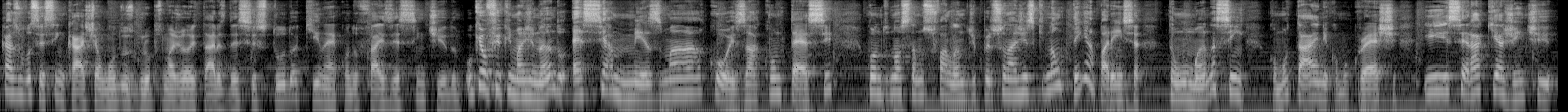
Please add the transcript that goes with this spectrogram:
caso você se encaixe em algum dos grupos majoritários desse estudo aqui, né, quando faz esse sentido. O que eu fico imaginando é se a mesma coisa acontece quando nós estamos falando de personagens que não têm aparência tão humana assim, como Tiny, como Crash, e será que a gente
